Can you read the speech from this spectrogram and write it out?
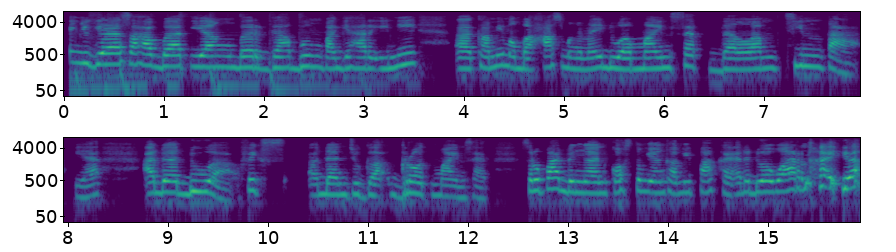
Dan juga sahabat yang bergabung pagi hari ini, uh, kami membahas mengenai dua mindset dalam cinta ya. Ada dua, fix uh, dan juga growth mindset. Serupa dengan kostum yang kami pakai, ada dua warna ya.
